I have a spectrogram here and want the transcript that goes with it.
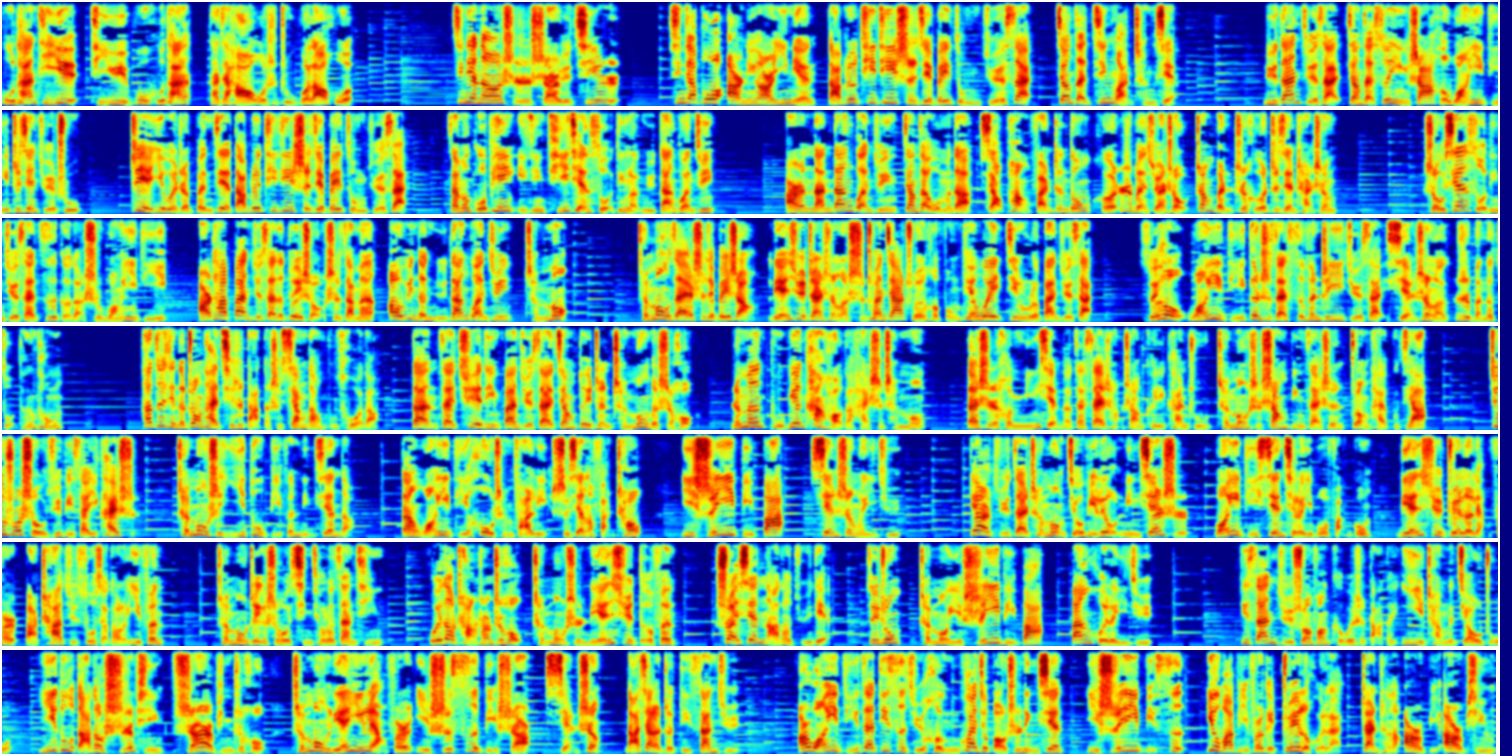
虎谈体育，体育不胡谈。大家好，我是主播老虎。今天呢是十二月七日，新加坡二零二一年 WTT 世界杯总决赛将在今晚呈现。女单决赛将在孙颖莎和王艺迪之间决出，这也意味着本届 WTT 世界杯总决赛，咱们国乒已经提前锁定了女单冠军，而男单冠军将在我们的小胖樊振东和日本选手张本智和之间产生。首先锁定决赛资格的是王艺迪，而她半决赛的对手是咱们奥运的女单冠军陈梦。陈梦在世界杯上连续战胜了石川佳纯和冯天薇，进入了半决赛。随后，王艺迪更是在四分之一决赛险胜了日本的佐藤瞳。她最近的状态其实打的是相当不错的，但在确定半决赛将对阵陈梦的时候，人们普遍看好的还是陈梦。但是很明显的，在赛场上可以看出，陈梦是伤病在身，状态不佳。就说首局比赛一开始，陈梦是一度比分领先的，但王艺迪后程发力，实现了反超，以十一比八先胜了一局。第二局在陈梦九比六领先时，王艺迪掀起了一波反攻，连续追了两分，把差距缩小到了一分。陈梦这个时候请求了暂停，回到场上之后，陈梦是连续得分，率先拿到局点。最终，陈梦以十一比八扳回了一局。第三局双方可谓是打得异常的焦灼，一度打到十平、十二平之后，陈梦连赢两分，以十四比十二险胜，拿下了这第三局。而王艺迪在第四局很快就保持领先，以十一比四又把比分给追了回来，战成了二比二平。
